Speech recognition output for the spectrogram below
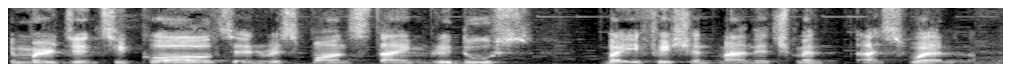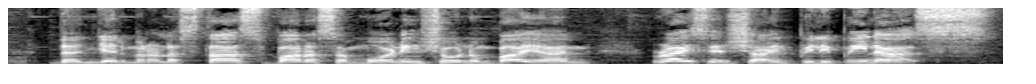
emergency calls and response time reduced by efficient management as well. Daniel Manalastas para sa Morning Show ng Bayan, Rise and Shine Pilipinas.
